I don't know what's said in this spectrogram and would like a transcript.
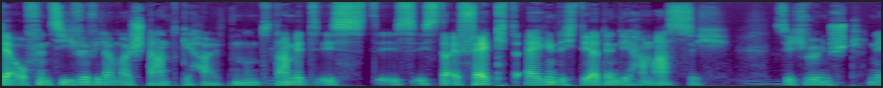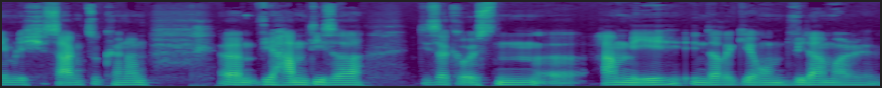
der Offensive wieder mal standgehalten. Und mhm. damit ist, ist, ist der Effekt eigentlich der, den die Hamas sich, mhm. sich wünscht, nämlich sagen zu können, äh, wir haben dieser, dieser größten äh, Armee in der Region wieder einmal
